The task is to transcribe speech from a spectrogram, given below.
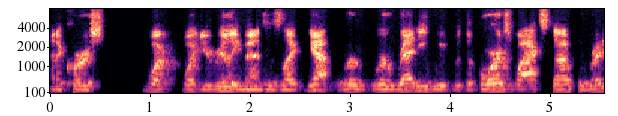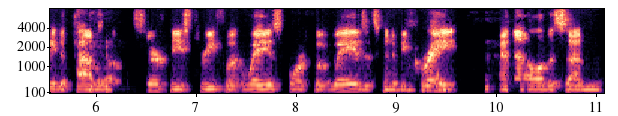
And of course, what what you really meant is like, yeah, we're we're ready. We, the boards waxed up, we're ready to paddle up, surf these three foot waves, four foot waves. It's going to be great. And then all of a sudden,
